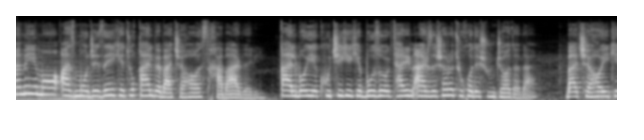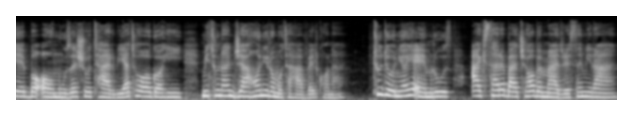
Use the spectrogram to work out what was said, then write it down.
همه ما از معجزه‌ای که تو قلب بچه هاست خبر داریم. قلبای کوچیکی که بزرگترین ارزشا رو تو خودشون جا دادن. بچه هایی که با آموزش و تربیت و آگاهی می‌تونن جهانی رو متحول کنن. تو دنیای امروز اکثر بچه ها به مدرسه میرن،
